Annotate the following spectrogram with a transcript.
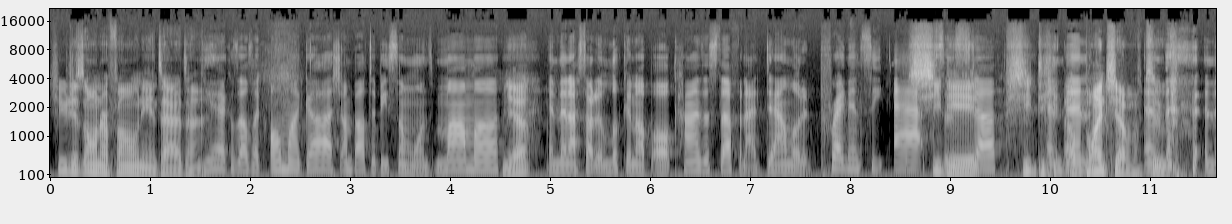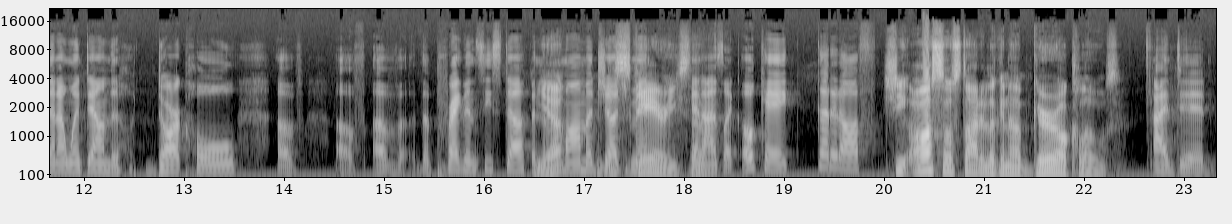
She was just on her phone the entire time. Yeah, because I was like, oh my gosh, I'm about to be someone's mama. Yeah. And then I started looking up all kinds of stuff, and I downloaded pregnancy apps She and did. stuff. She did And a then- bunch of them and, too. and then I went down the dark hole of of of the pregnancy stuff and Yep, the mama the judgment. stuff. And I was like, okay, cut it off. She also started looking up girl clothes. I did.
